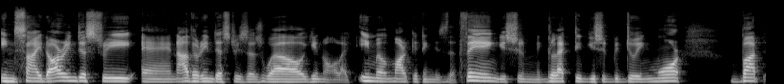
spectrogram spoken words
inside our industry and other industries as well, you know, like email marketing is the thing, you shouldn't neglect it, you should be doing more. But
